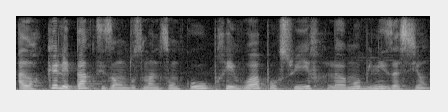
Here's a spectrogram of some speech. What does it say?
alors que les partisans d'Ousmane Sonko prévoient poursuivre leur mobilisation.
